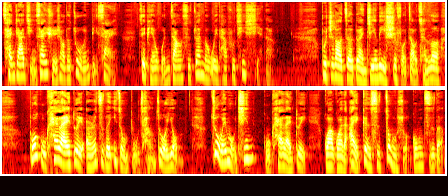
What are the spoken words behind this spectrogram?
参加景山学校的作文比赛。这篇文章是专门为他父亲写的。不知道这段经历是否造成了博古开来对儿子的一种补偿作用。作为母亲，古开来对。呱呱的爱更是众所公知的。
